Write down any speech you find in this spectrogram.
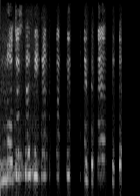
no te estás diciendo que te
